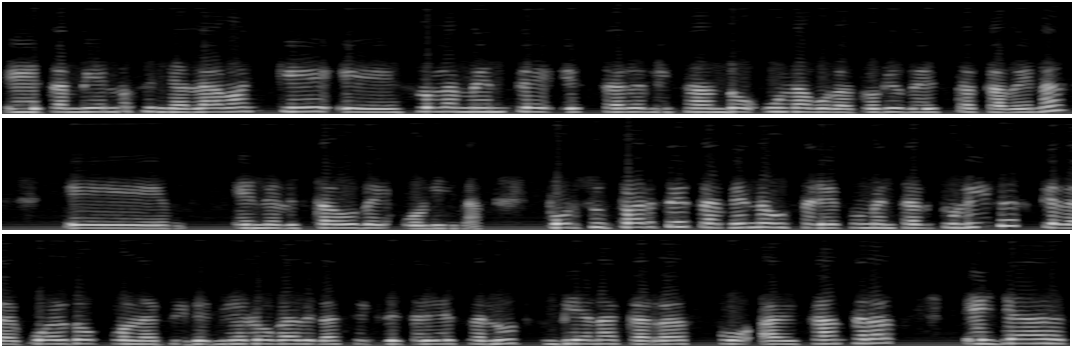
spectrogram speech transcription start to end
Eh, también nos señalaban que eh, solamente está realizando un laboratorio de esta cadena en el estado de Colima. Por su parte, también me gustaría comentar, Tulises, que de acuerdo con la epidemióloga de la Secretaría de Salud, Diana Carrasco Alcántara, ella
